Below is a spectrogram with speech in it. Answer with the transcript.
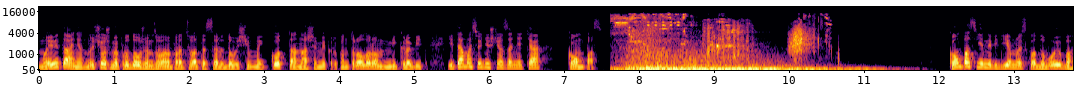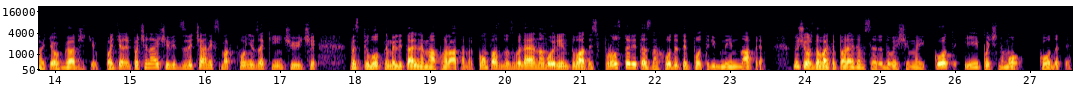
Мої вітання. Ну що ж, ми продовжуємо з вами працювати з середовищем MakeCode та нашим мікроконтролером Microbit. І тема сьогоднішнього заняття компас. Компас є невід'ємною складовою багатьох гаджетів, починаючи від звичайних смартфонів, закінчуючи безпілотними літальними апаратами. Компас дозволяє нам орієнтуватись в просторі та знаходити потрібний напрям. Ну що ж, давайте перейдемо в середовище MakeCode і почнемо кодити.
